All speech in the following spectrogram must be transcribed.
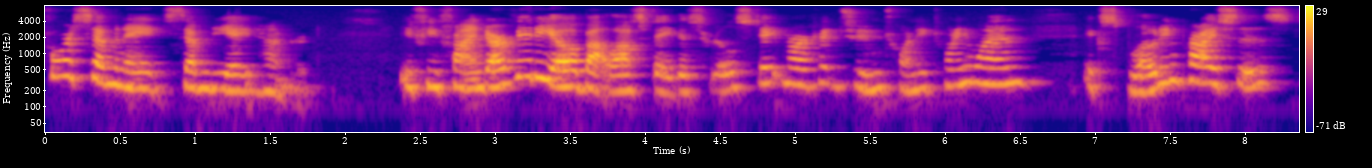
478 7800. If you find our video about Las Vegas real estate market June 2021 exploding prices,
